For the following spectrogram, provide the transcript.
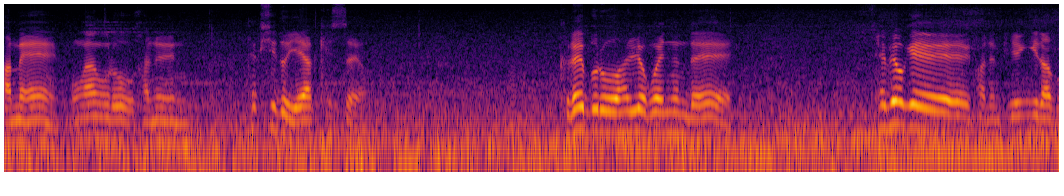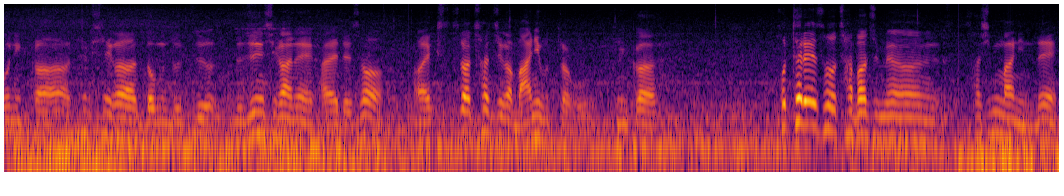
밤에 공항으로 가는 택시도 예약했어요. 그랩으로 하려고 했는데 새벽에 가는 비행기다 보니까 택시가 너무 늦, 늦은 시간에 가야 돼서 아, 엑스트라 차지가 많이 붙더라고. 그러니까 호텔에서 잡아주면 40만인데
